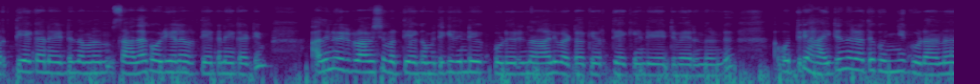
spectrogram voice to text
വൃത്തിയാക്കാനായിട്ട് നമ്മൾ സാധാ കോഴികളെ വൃത്തിയാക്കണേക്കാട്ടിയും അതിനൊരു പ്രാവശ്യം വൃത്തിയാക്കുമ്പോഴത്തേക്ക് ഇതിന്റെ കൂടെ ഒരു നാല് വട്ടമൊക്കെ വൃത്തിയാക്കേണ്ടതായിട്ട് വരുന്നുണ്ട്. അപ്പോൾ ഒത്തിരി ഹൈറ്റൊന്നും ഇല്ലാത്ത കുഞ്ഞി കൂടാണ്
